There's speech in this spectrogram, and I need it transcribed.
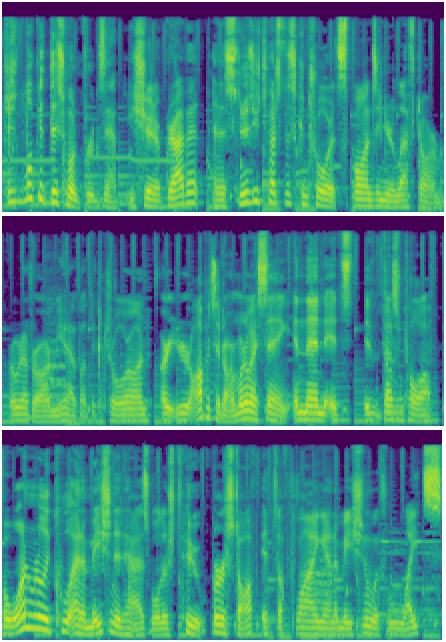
Just look at this one, for example. You straight up grab it, and as soon as you touch this controller, it spawns in your left arm, or whatever arm you have on the controller on, or your opposite arm, what am I saying? And then it's it doesn't fall off. But one really cool animation it has, well, there's two. First off, it's a flying animation with lights,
